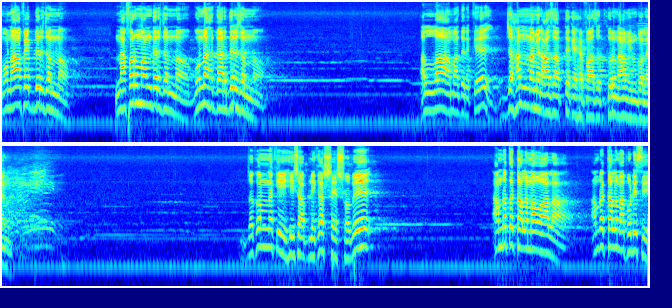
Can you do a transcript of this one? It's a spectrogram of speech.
মোনাফেকদের জন্য, নাফরমানদের জন্য, গুনাহগারদের জন্য। আল্লাহ আমাদেরকে জাহান্নামের আজাব থেকে হেফাজত করুন, আমিন বলেন। যখন নাকি হিসাব নিকাশ শেষ হবে, আমরা তো কালামাওয়ালা, আমরা কালামা পড়েছি,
